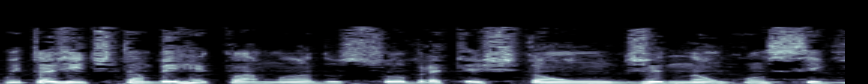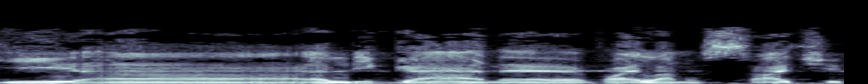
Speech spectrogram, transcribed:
muita gente também reclamando sobre a questão de não conseguir a, a ligar, né? Vai lá no site,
